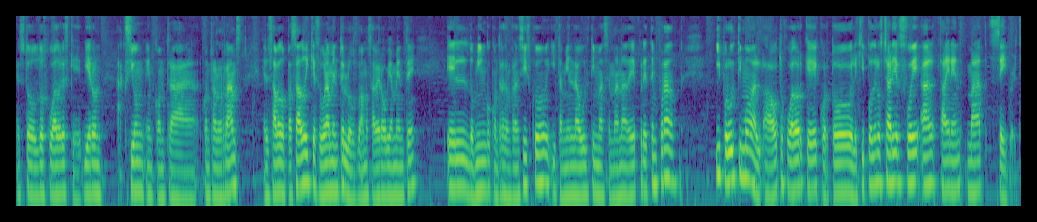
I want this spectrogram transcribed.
estos dos jugadores que vieron acción en contra, contra los Rams el sábado pasado y que seguramente los vamos a ver obviamente el domingo contra San Francisco y también la última semana de pretemporada. Y por último, a otro jugador que cortó el equipo de los Chargers fue al tight end Matt Sabert.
